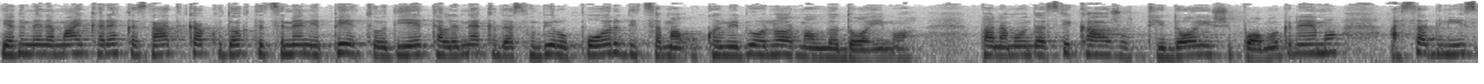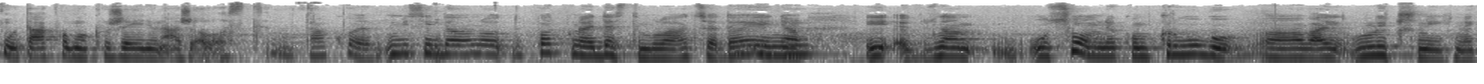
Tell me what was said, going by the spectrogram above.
Jedna mene majka reka, znate kako doktorce, meni je peto dijete, ali nekada smo bili u porodicama u kojem je bilo normalno da dojimo pa nam onda svi kažu ti dojiš i pomognemo, a sad nismo u takvom okruženju, nažalost. Tako je. Mislim da ono potpuno je destimulacija dojenja mm -hmm. i e, znam, u svom nekom krugu ovaj, ličnih nek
